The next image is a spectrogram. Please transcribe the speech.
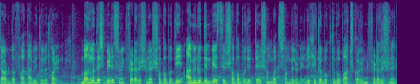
চার দফা দাবি তুলে ধরেন। বাংলাদেশ বিডি শ্রমিক ফেডারেশনের সভাপতি আমির উদ্দিন বিএসসির সভাপতিত্বে সংবাদ সম্মেলনে লিখিত বক্তব্য পাঠ করেন ফেডারেশনের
